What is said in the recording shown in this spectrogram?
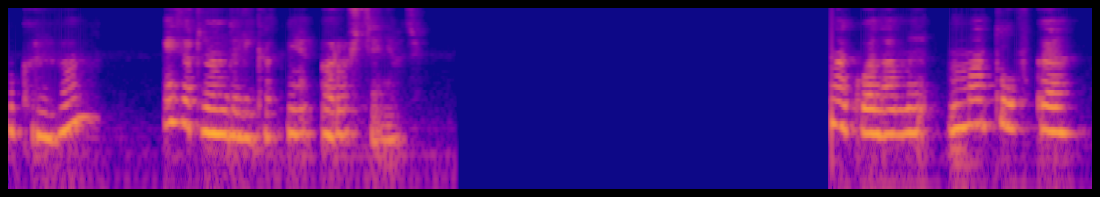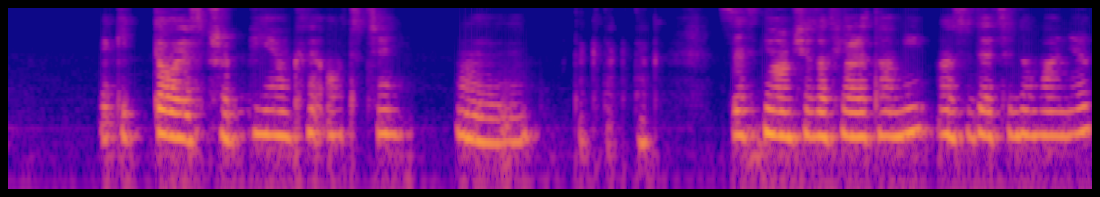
ukrywam i zaczynam delikatnie rozcieniać. Nakładamy matówkę. Jaki to jest przepiękny odcień. Mm, tak, tak, tak. Stęskniłam się za fioletami, zdecydowanie.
